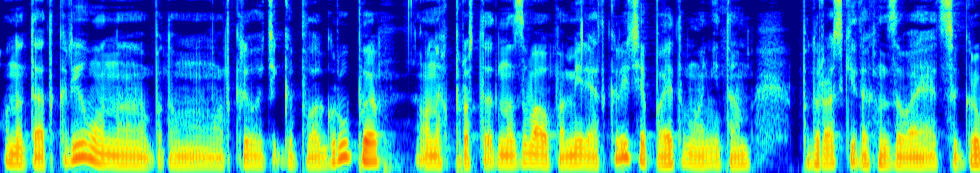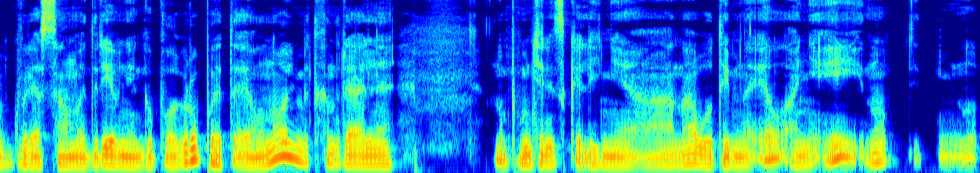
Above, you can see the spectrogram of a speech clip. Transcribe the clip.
Он это открыл, он потом открыл эти гаплогруппы, он их просто называл по мере открытия, поэтому они там по-дурацки так называются. Грубо говоря, самая древняя гаплогруппа – это L0 митохондриальная, ну, по материнской линии, а она вот именно L, а не A. Ну, ну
